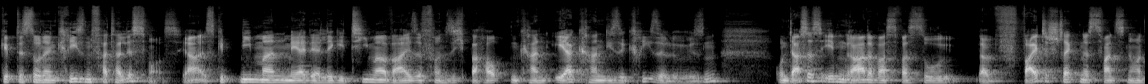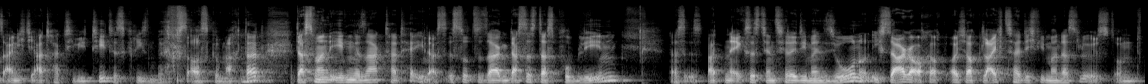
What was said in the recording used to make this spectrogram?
gibt es so einen Krisenfatalismus. Ja, es gibt niemanden mehr, der legitimerweise von sich behaupten kann, er kann diese Krise lösen. Und das ist eben gerade was, was so äh, weite Strecken des 20. Jahrhunderts eigentlich die Attraktivität des Krisenbegriffs ausgemacht hat, dass man eben gesagt hat, hey, das ist sozusagen, das ist das Problem, das ist, hat eine existenzielle Dimension und ich sage auch, euch auch gleichzeitig, wie man das löst. Und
